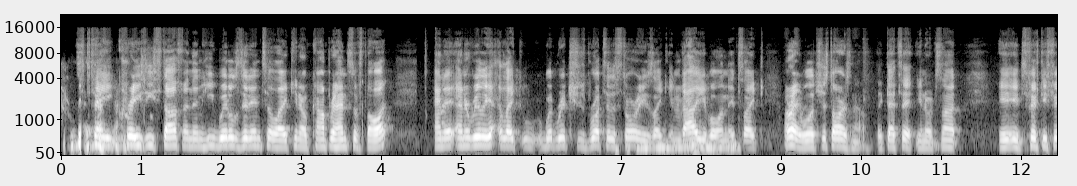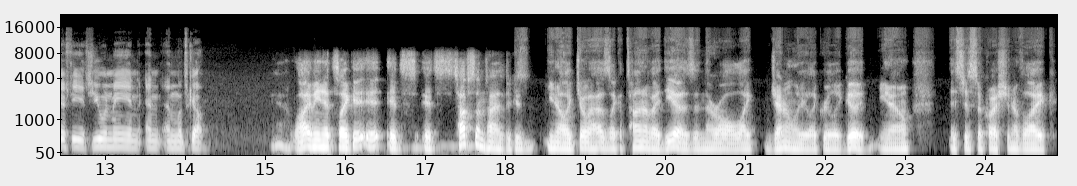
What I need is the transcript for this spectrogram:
say crazy stuff, and then he whittles it into like you know comprehensive thought, and it and it really like what Rich has brought to the story is like invaluable, and it's like, all right, well, it's just ours now, like that's it, you know, it's not, it's 50-50, it's you and me, and and and let's go. Yeah. Well, I mean, it's like it, it, it's it's tough sometimes because you know, like Joe has like a ton of ideas and they're all like generally like really good. You know, it's just a question of like,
